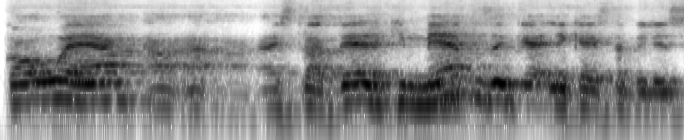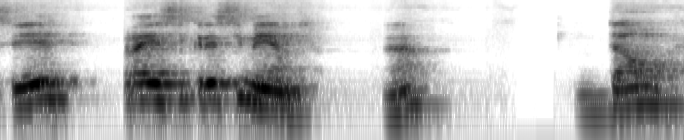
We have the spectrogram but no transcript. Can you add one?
qual é a, a, a estratégia, que metas ele quer, ele quer estabelecer para esse crescimento, né? Então,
